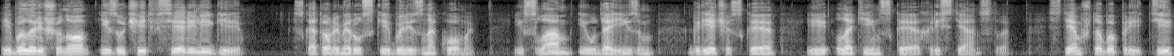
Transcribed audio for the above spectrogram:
и было решено изучить все религии, с которыми русские были знакомы – ислам, иудаизм, греческое и латинское христианство, с тем, чтобы прийти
